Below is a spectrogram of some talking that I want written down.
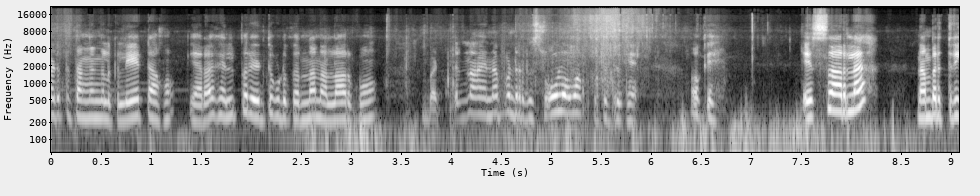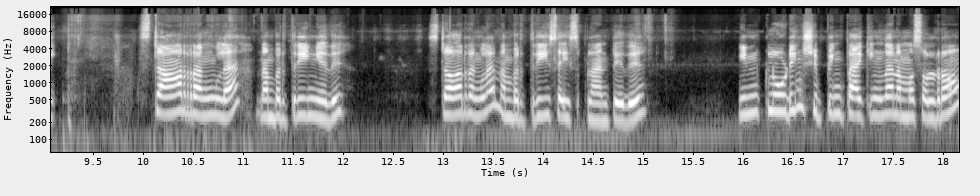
அடுத்து தங்கங்களுக்கு லேட் ஆகும். யாராவது ஹெல்ப்பர் எடுத்து கொடுக்குறதா நல்லாயிருக்கும். பட் நான் என்ன பண்ணுறது சோலோவாக கொடுத்துட்ருக்கேன் ஓகே எஸ்ஆரில் நம்பர் த்ரீ ஸ்டார் ரங்கில் நம்பர் த்ரீங்க இது. ஸ்டார் ரங்கில் நம்பர் த்ரீ சைஸ் பிளான்ட் இது. இன்க்ளூடிங் ஷிப்பிங் பேக்கிங் தான் நம்ம சொல்கிறோம்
